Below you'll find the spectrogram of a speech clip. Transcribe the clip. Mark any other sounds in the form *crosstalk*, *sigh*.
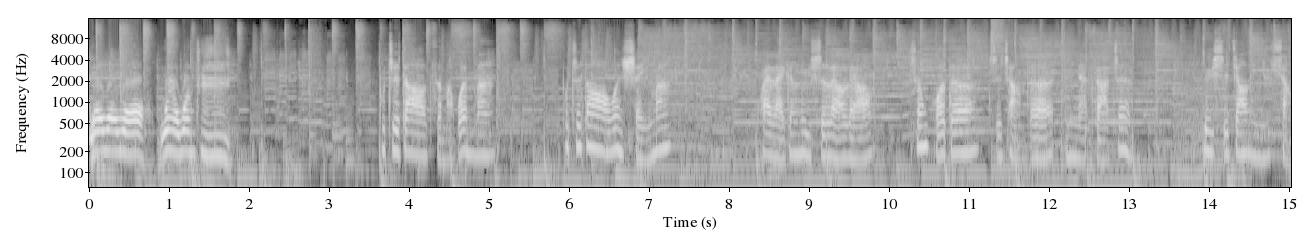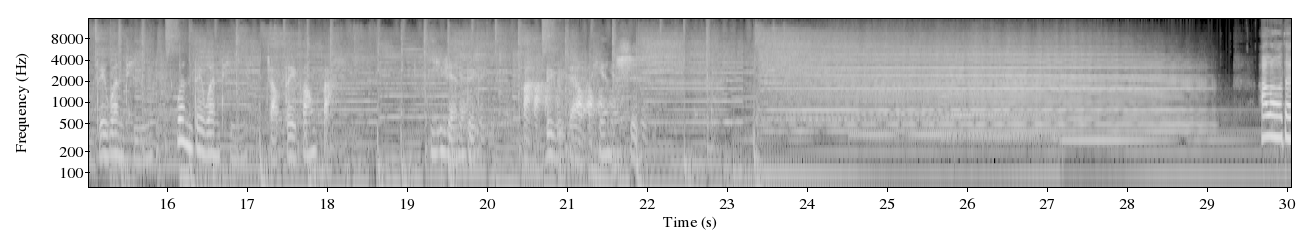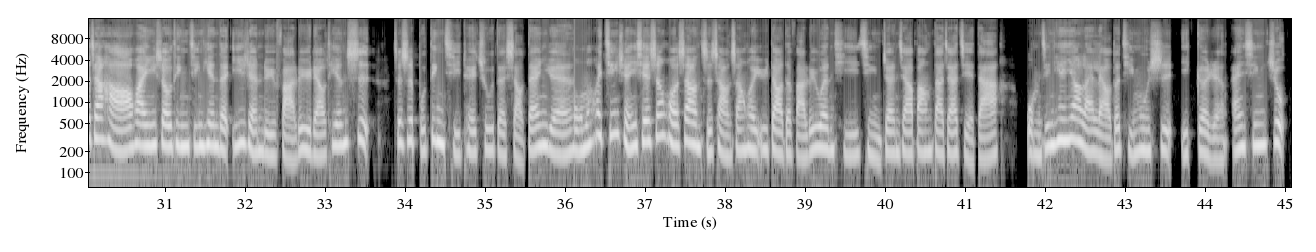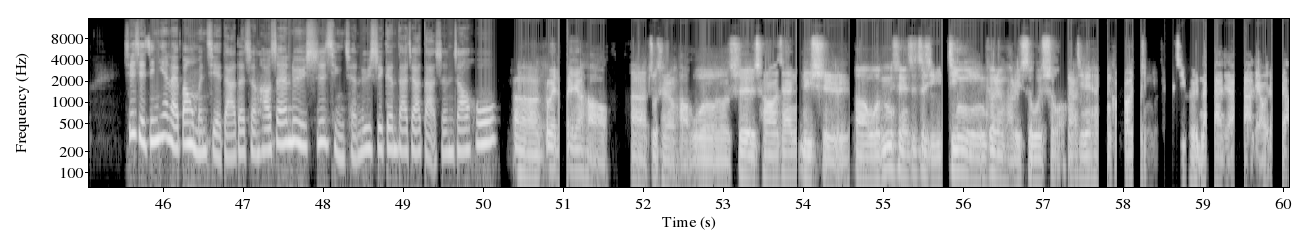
哇哇哇！我有问题，不知道怎么问吗？不知道问谁吗？快来跟律师聊聊生活的、职场的疑难杂症。律师教你想对问题、问对问题、找对方法。伊人律法律聊天室。Hello，大家好，欢迎收听今天的伊人旅法律聊天室。这是不定期推出的小单元，我们会精选一些生活上、职场上会遇到的法律问题，请专家帮大家解答。我们今天要来聊的题目是一个人安心住。谢谢今天来帮我们解答的陈豪山律师，请陈律师跟大家打声招呼。呃，各位大家好，呃，主持人好，我是陈豪山律师。呃，我目前是自己经营个人法律事务所。那今天很。机会跟大家聊一聊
